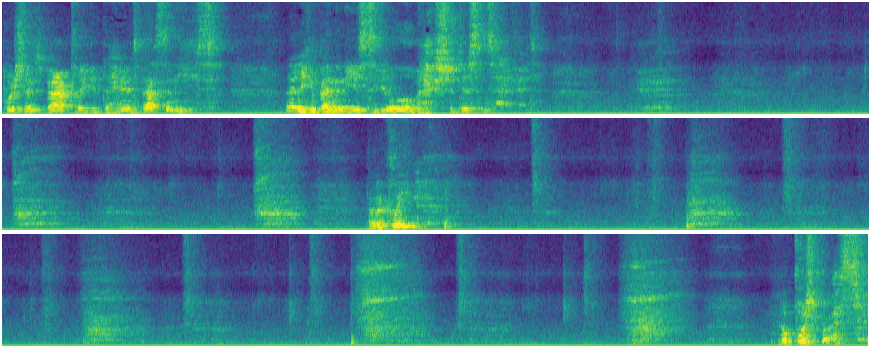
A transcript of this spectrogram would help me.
Push hips back till you get the hands past the knees. Then you can bend the knees to get a little bit extra distance out of it. Another clean. No push press.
